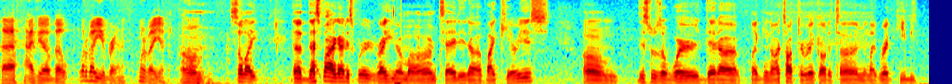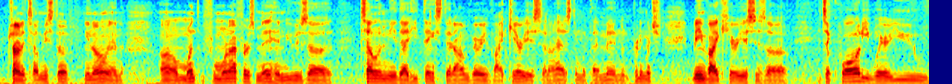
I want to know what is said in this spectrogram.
uh, I view it. But what about you, Brandon? What about you? Um, so like, uh, that's why I got this word right here on my arm, tatted, uh, vicarious. Um, this was a word that, uh, like you know, I talk to Rick all the time, and like Rick, he be trying to tell me stuff, you know, and um, when, from when I first met him, he was uh telling me that he thinks that I'm very vicarious, and I asked him what that meant, and pretty much being vicarious is a, it's a quality where you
